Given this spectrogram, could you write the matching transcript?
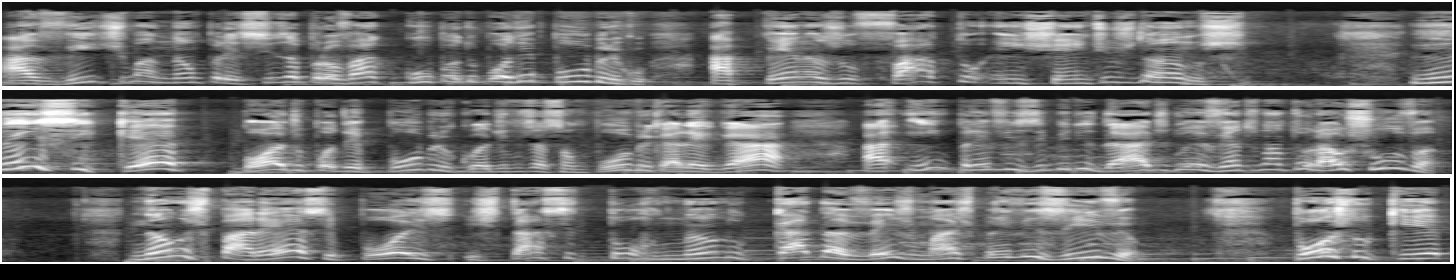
a vítima não precisa provar a culpa do poder público, apenas o fato enchente os danos. Nem sequer pode o poder público, a administração pública, alegar a imprevisibilidade do evento natural chuva não nos parece, pois está se tornando cada vez mais previsível, posto que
